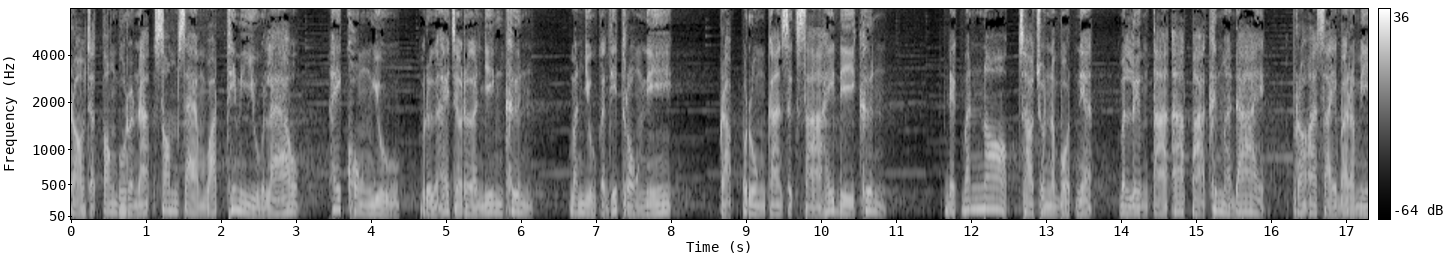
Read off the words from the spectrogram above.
เราจะต้องบูรณะซ่อมแซมวัดที่มีอยู่แล้ว ให้คงอยู่หรือให้เจริญยิ่งขึ้น มันอยู่กันที่ตรงนี้ ปรับปรุงการศึกษาให้ดีขึ้น เด็กบ้านนอก ชาวชนบทเนี่ยมันลืมตาอ้าปากขึ้นมาได้ เพราะอาศัยบารมี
